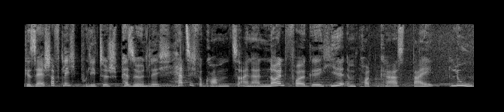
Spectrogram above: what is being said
Gesellschaftlich, politisch, persönlich. Herzlich willkommen zu einer neuen Folge hier im Podcast bei Lou.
